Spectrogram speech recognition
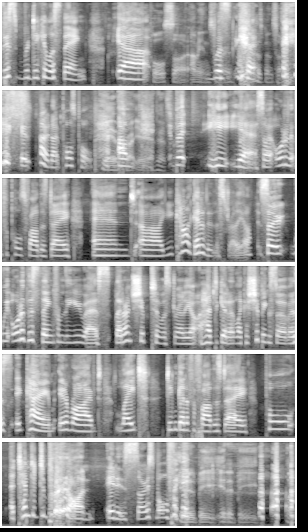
this ridiculous thing. Yeah, Paul's side. I mean, sorry, was my yeah. husband's side. no, no, Paul's Paul. Yeah, that's Um, right. Yeah, yeah, that's right. But he, yeah, so I ordered it for Paul's Father's Day, and uh, you can't get it in Australia. So we ordered this thing from the US. They don't ship to Australia. I had to get it like a shipping service. It came, it arrived late, didn't get it for Father's Day. Paul attempted to put it on. It is so small for him. It'd be it'd be like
